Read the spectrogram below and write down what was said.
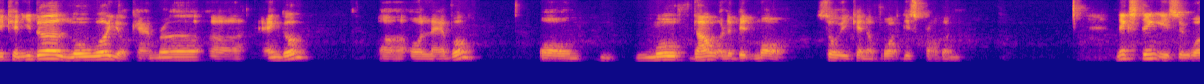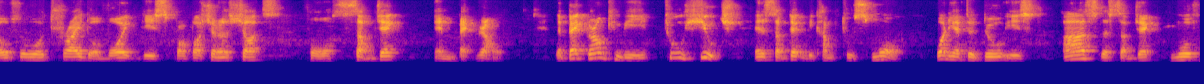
you can either lower your camera uh, angle uh, or level or move down a little bit more so you can avoid this problem. Next thing is we also try to avoid these proportional shots for subject and background. The background can be too huge and the subject become too small. What you have to do is ask the subject move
